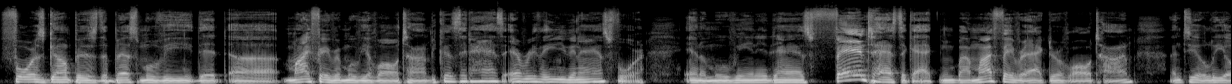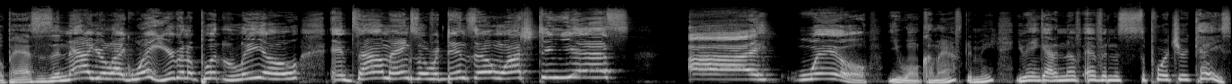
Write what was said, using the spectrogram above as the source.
Forrest Gump is the best movie that uh my favorite movie of all time because it has everything you can ask for in a movie and it has fantastic acting by my favorite actor of all time until Leo passes. And now you're like, wait, you're gonna put Leo and Tom Hanks over Denzel Washington? Yes. I will. You won't come after me. You ain't got enough evidence to support your case.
